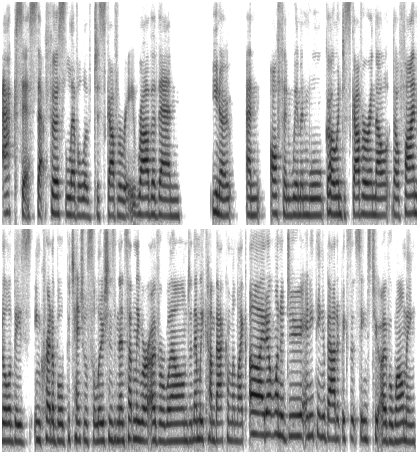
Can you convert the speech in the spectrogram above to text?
access that first level of discovery rather than you know and often women will go and discover and they'll they'll find all of these incredible potential solutions and then suddenly we're overwhelmed. And then we come back and we're like oh I don't want to do anything about it because it seems too overwhelming.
